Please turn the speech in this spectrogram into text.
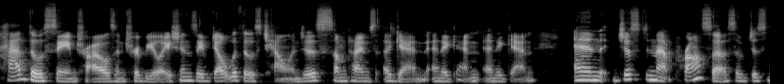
had those same trials and tribulations. They've dealt with those challenges sometimes again and again and again. And just in that process of just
